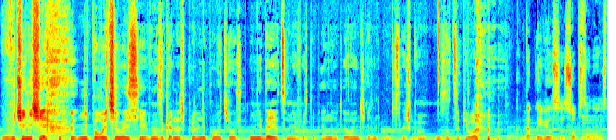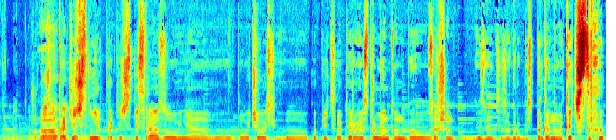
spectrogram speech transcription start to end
в училище не получилось, и в музыкальной школе не получилось. Не дается мне фортепиано, вот виолончель слишком зацепило. Когда появился собственный инструмент? Уже после а, практически нет, практически сразу у меня э, получилось э, купить свой первый инструмент. Он был совершенно, извините за грубость, поганого качества.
